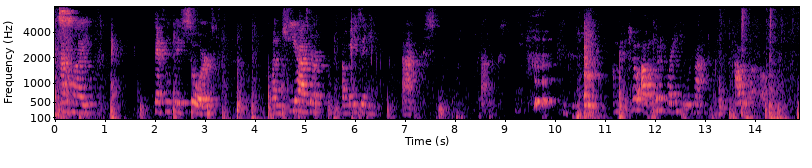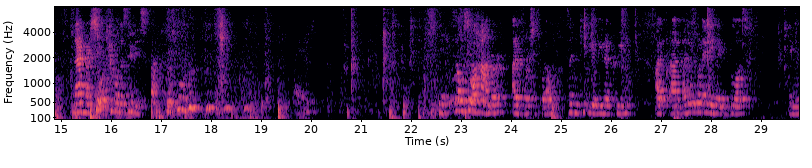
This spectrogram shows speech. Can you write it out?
I have my definitely sword, and she has her amazing axe. Axe. I'm gonna no, I'm gonna blind you with my power. Now my sword. Come on, let's do this. It's also a hammer and a brush as well, so I can keep you in and cream. I, um, I don't want any like blood. Anyway,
